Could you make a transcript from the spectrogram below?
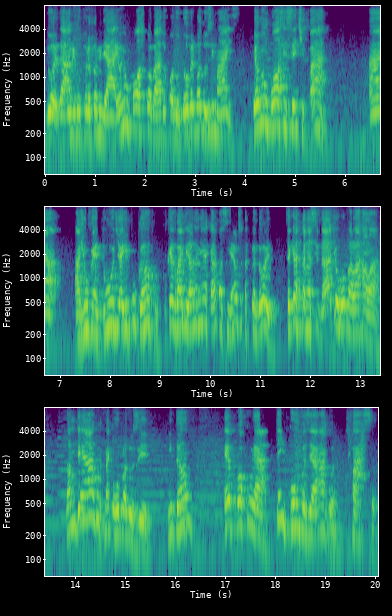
do da agricultura familiar, eu não posso cobrar do produtor para produzir mais. Eu não posso incentivar a, a juventude a ir para o campo, porque ele vai virar na minha cara e falar assim: é, você está ficando doido? Você quer ficar na cidade, eu vou para lá ralar. Lá não tem água, como é que eu vou produzir? Então, é procurar. Tem como fazer a água? Faça.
